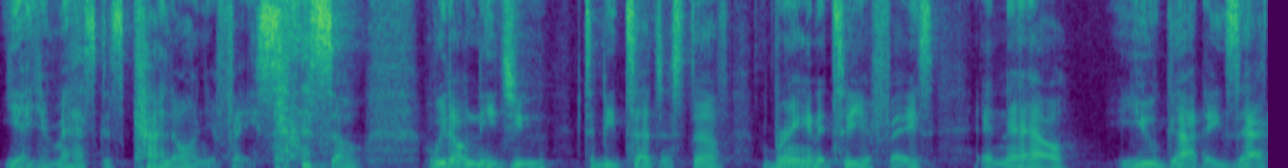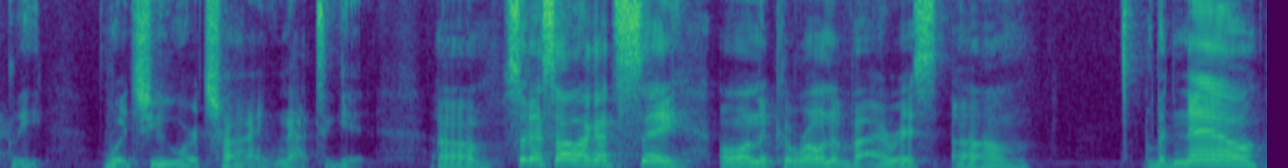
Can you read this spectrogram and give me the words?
yeah, your mask is kind of on your face. so we don't need you to be touching stuff, bringing it to your face. And now you got exactly what you were trying not to get. Um, so that's all I got to say on the coronavirus. Um, but now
